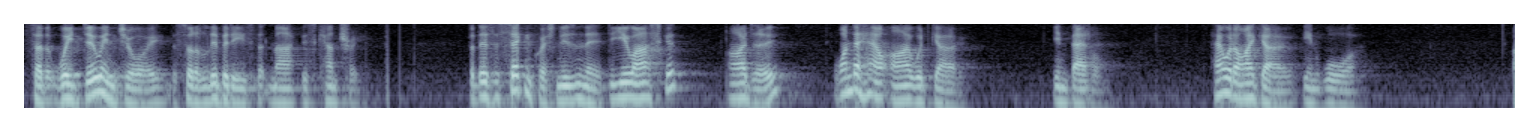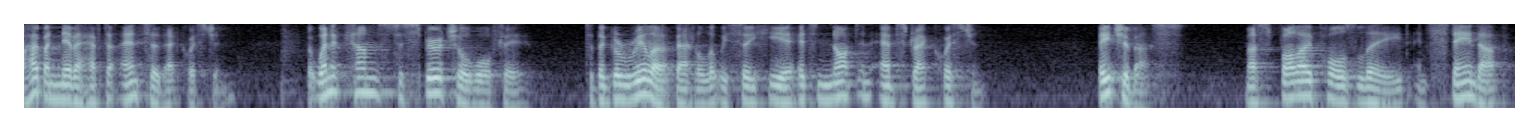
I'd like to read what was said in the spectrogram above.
so that we do enjoy the sort of liberties that mark this country. But there's a second question, isn't there? Do you ask it? I do. Wonder how I would go in battle. How would I go in war? I hope I never have to answer that question. But when it comes to spiritual warfare, to the guerrilla battle that we see here, it's not an abstract question. Each of us must follow Paul's lead and stand up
